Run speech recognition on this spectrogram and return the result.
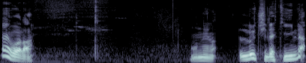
E voilà. Una lucidatina.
